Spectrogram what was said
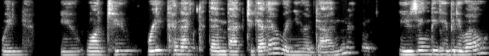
When you want to reconnect them back together when you are done using the UbiDuo,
